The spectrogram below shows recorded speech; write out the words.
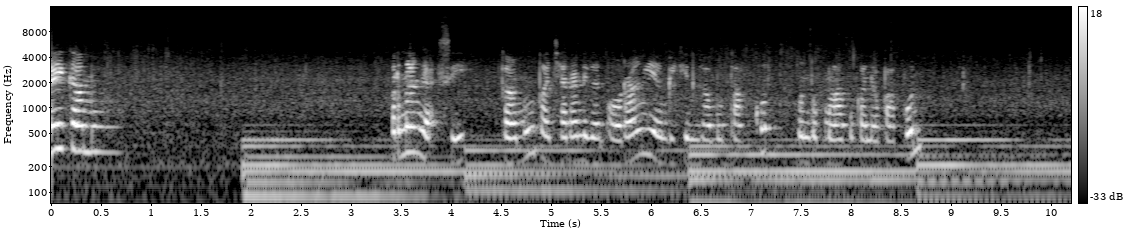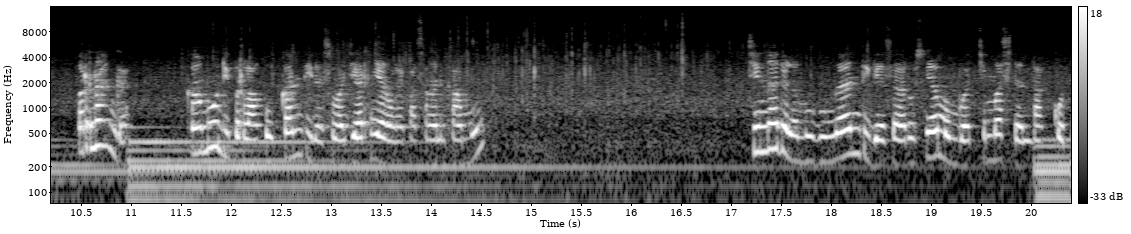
Hai kamu, pernah nggak sih kamu pacaran dengan orang yang bikin kamu takut untuk melakukan apa pun? Pernah nggak kamu diperlakukan tidak sewajarnya oleh pasangan kamu? Cinta dalam hubungan tidak seharusnya membuat cemas dan takut.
